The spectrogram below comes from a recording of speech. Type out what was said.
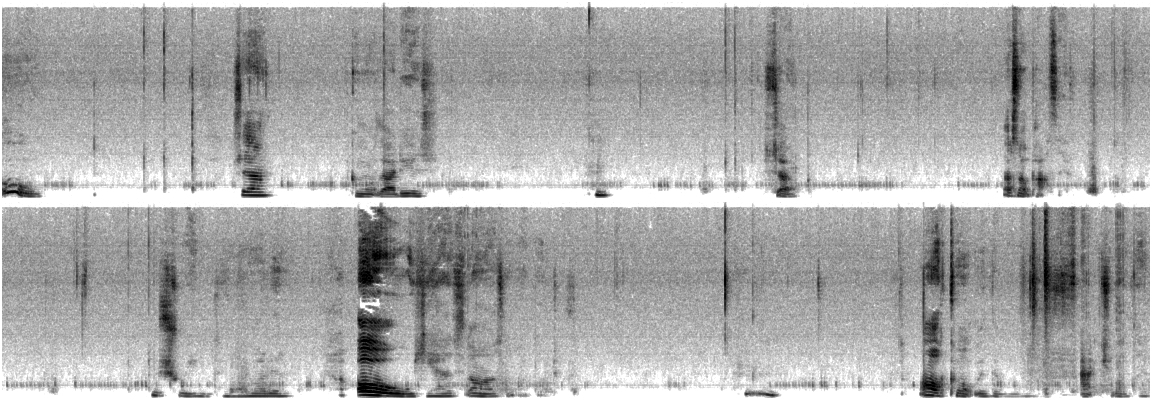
Oh. So, come up with ideas. Hmm. so, that's not passive. I'm just reading things. Oh, yes. Oh, that's not good. Hmm. I'll come up with the actual thing.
